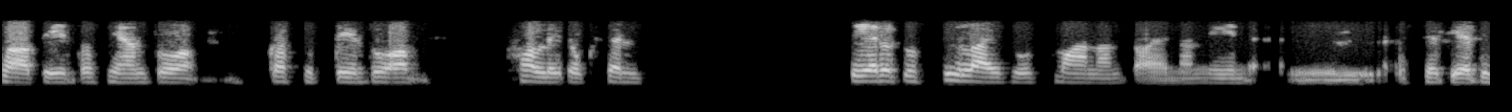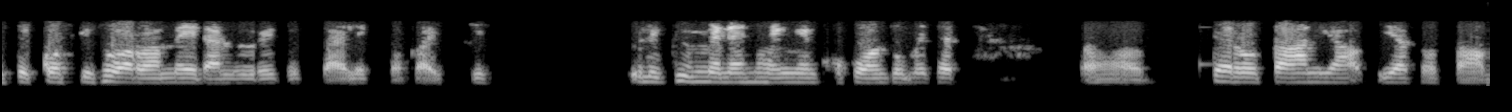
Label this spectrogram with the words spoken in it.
saatiin tosiaan tuo, katsottiin tuo hallituksen tiedotustilaisuus maanantaina, niin, niin se tietysti koski suoraan meidän yritystä, eli kaikki yli kymmenen hengen kokoontumiset äh, perutaan ja, ja tota,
